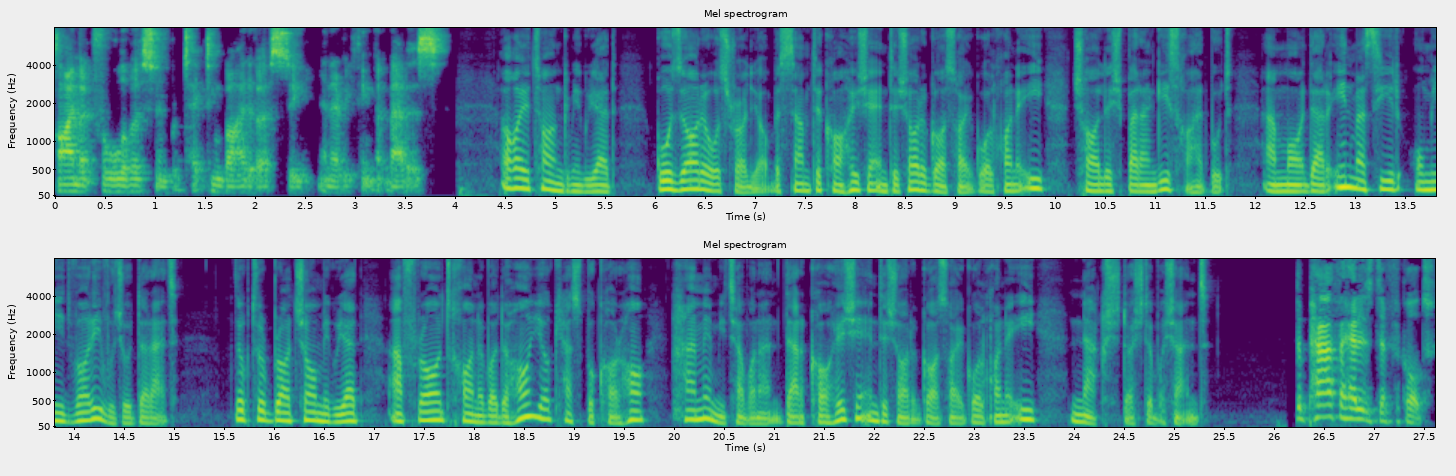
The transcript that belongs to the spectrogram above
climate for all of us and protecting biodiversity and everything that matters. آقای تانگ می‌گوید گذار استرالیا به سمت کاهش انتشار گازهای گلخانه‌ای چالش برانگیز خواهد بود اما در این مسیر امیدواری وجود دارد دکتر برادشا می‌گوید افراد خانواده ها یا کسب و کارها همه می توانند در کاهش انتشار گازهای گلخانه‌ای نقش داشته باشند. The path ahead is difficult,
